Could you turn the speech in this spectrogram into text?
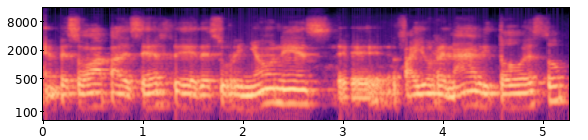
empezó a padecer de, sus riñones, fallo renal y todo esto.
